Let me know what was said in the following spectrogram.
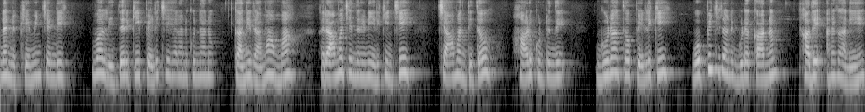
నన్ను క్షమించండి. వాళ్ళిద్దరికీ పెళ్ళి చేయాలనుకున్నాను. కానీ రమ అమ్మ రామచంద్రుని ఇరికించి చామంతితో ఆడుకుంటుంది. గుణాతో పెళ్ళికి ఒప్పించడానికి కూడా కారణం అదే అనగానే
